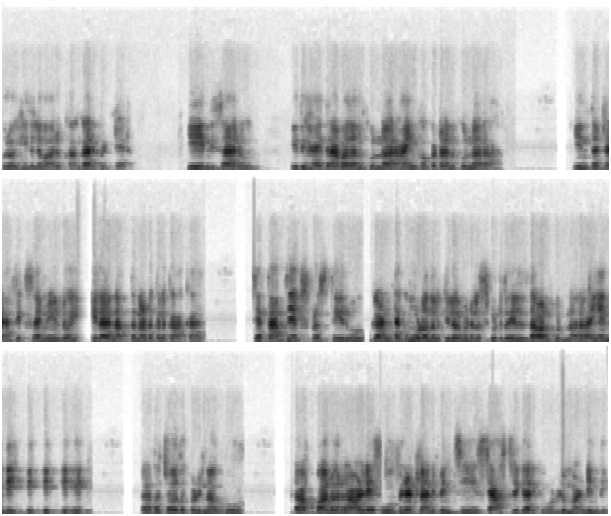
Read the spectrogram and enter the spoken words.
పురోహితుల వారు కంగారు పెట్టారు. ఏంది సారు ఇది హైదరాబాద్ అనుకున్నారా? ఇంకొకటి అనుకున్నారా? ఇంత ట్రాఫిక్ సమయంలో ఇలా నత్తనడకలు కాక శతాబ్ది ఎక్స్ప్రెస్ తీరు గంటకు మూడు వందల కిలోమీటర్ల స్పీడ్తో వెళ్దాం అనుకుంటున్నారా? ఏంది? రథచోదకుడి నవ్వు డబ్బాలో రాళ్ళే ఊపినట్లు అనిపించి శాస్త్రి గారికి ఒళ్ళు మండింది.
